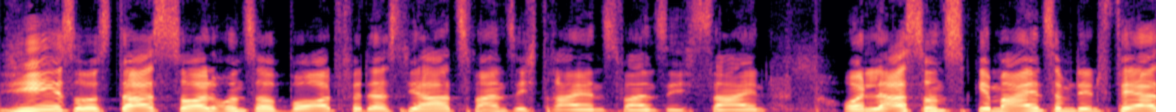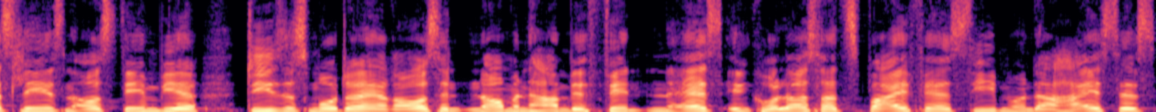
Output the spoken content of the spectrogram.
Jesus. Das soll unser Wort für das Jahr 2023 sein. Und lass uns gemeinsam den Vers lesen, aus dem wir dieses Motto heraus entnommen haben. Wir finden es in Kolosser 2, Vers 7 und da heißt es,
